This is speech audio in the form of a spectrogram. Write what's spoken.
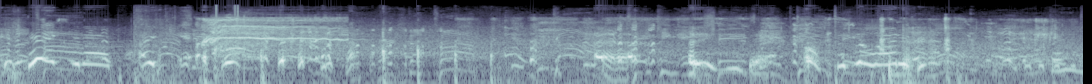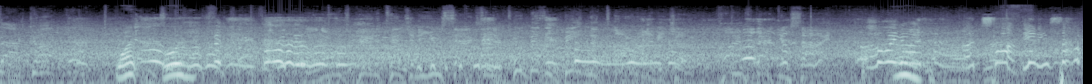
can't get up! I can't! Perched up top. Oh God! Taking a chance Oh, there's no ladder. at all. Getting back up. What? What was paying attention to you, Saxon. They're too busy beating the tar out of each other. Climbs back inside. Oh my oh. god! Oh, stop, Danny, stop!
